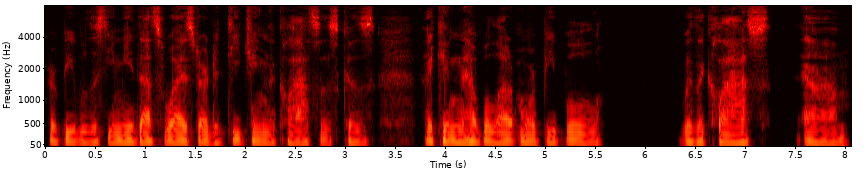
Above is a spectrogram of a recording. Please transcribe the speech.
for people to see me. That's why I started teaching the classes because I can help a lot more people with a class, um,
